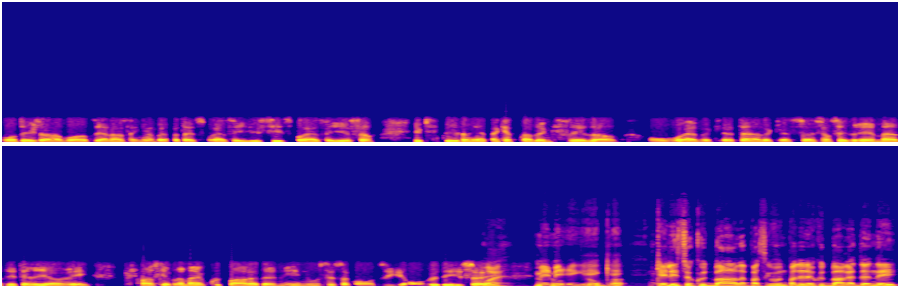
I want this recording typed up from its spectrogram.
vont déjà avoir dit à l'enseignant, ben peut-être tu pourrais essayer ci, tu pourrais essayer ça. Et puis déjà, il y a un paquet de problèmes qui se résolvent. On voit avec le temps, avec la situation, c'est vraiment détérioré. je pense qu'il y a vraiment un coup de barre à donner. Nous, c'est ça qu'on dit. On veut des seuils. Ouais. Mais, mais quel est ce coup de barre, là? Parce que vous nous parlez d'un coup de barre à donner.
